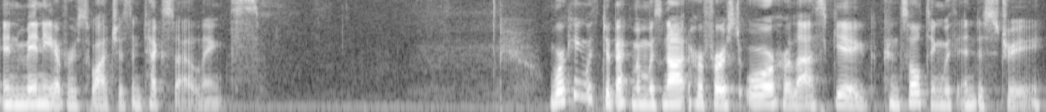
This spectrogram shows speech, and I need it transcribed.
in many of her swatches and textile lengths. Working with Dobeckmun was not her first or her last gig consulting with industry.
